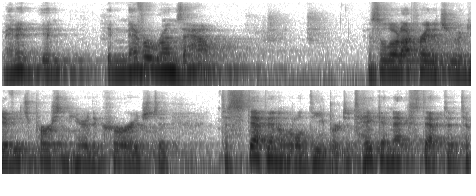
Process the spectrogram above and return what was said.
man, it, it, it never runs out. And so, Lord, I pray that you would give each person here the courage to, to step in a little deeper, to take a next step, to, to,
